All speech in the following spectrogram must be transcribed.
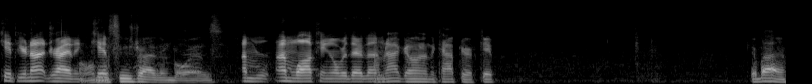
Kip, you're not driving. Oh, Kip, who's driving, boys? I'm I'm walking over there then. I'm not going in the copter if Kip. Goodbye.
